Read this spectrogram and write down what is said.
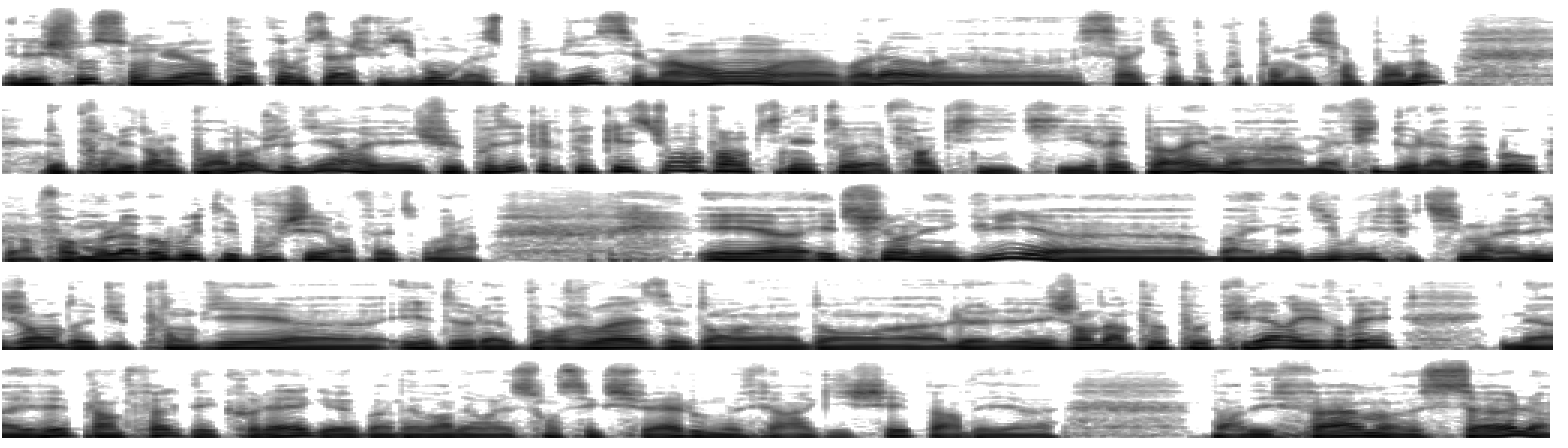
Et les choses sont venues un peu comme ça. Je me dis bon bah ce plombier c'est marrant, euh, voilà. Euh, c'est vrai qu'il y a beaucoup de plombiers sur le porno, de plombiers dans le porno, je veux dire. Et je lui ai posé quelques questions pendant qu'il nettoie, enfin qui, qui réparait ma, ma fuite de lavabo quoi. Enfin mon lavabo était bouché en fait, voilà. Et, et de fil en aiguille, bah, il m'a dit oui effectivement la légende du plombier et de la bourgeoise dans, dans la légende un peu populaire est vraie. Il m'est arrivé plein de fois que des collègues ben, d'avoir des relations sexuelles ou de me faire aguicher par des, euh, par des femmes seules,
